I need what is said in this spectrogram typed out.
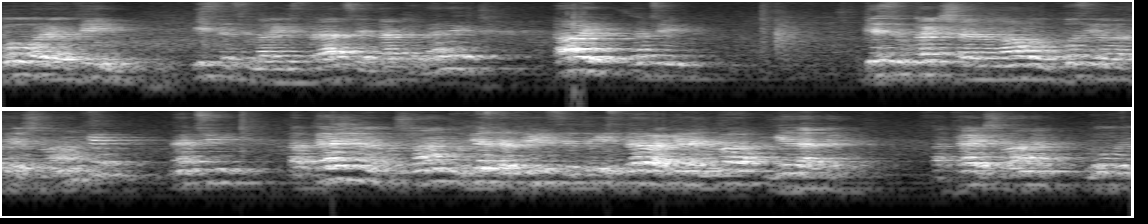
govore o tim istecima registracije i tako dalje, ali, znači, gdje se u prekršajnom nalogu poziva na te članke, znači, a kažemo po članku 233 stavak 1, 2, 1, taj članak govori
